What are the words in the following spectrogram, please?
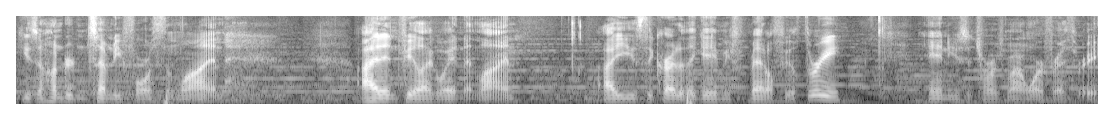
He's 174th in line. I didn't feel like waiting in line. I used the credit they gave me for Battlefield 3 and used it towards Modern Warfare 3.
